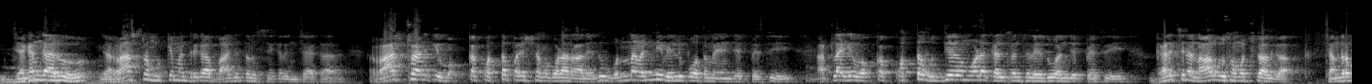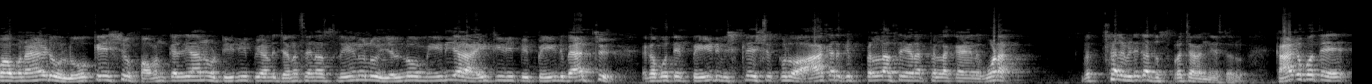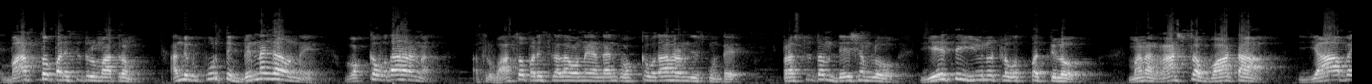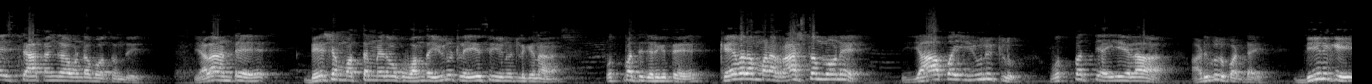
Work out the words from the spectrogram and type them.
జగన్ గారు రాష్ట్ర ముఖ్యమంత్రిగా బాధ్యతలు స్వీకరించాక రాష్ట్రానికి ఒక్క కొత్త పరిశ్రమ కూడా రాలేదు ఉన్నవన్నీ వెళ్ళిపోతున్నాయని చెప్పేసి అట్లాగే ఒక్క కొత్త ఉద్యోగం కూడా కల్పించలేదు అని చెప్పేసి గడిచిన నాలుగు సంవత్సరాలుగా చంద్రబాబు నాయుడు లోకేష్ పవన్ కళ్యాణ్ టీడీపీ అండ్ జనసేన శ్రేణులు yellow media ITDP paid batch ఇకపోతే పెయిడ్ విశ్లేషకులు ఆఖరికి పిల్లసేన పిల్లకాయలు కూడా విచ్చలవిడిగా దుష్ప్రచారం చేశారు. కాకపోతే వాస్తవ పరిస్థితులు మాత్రం అందుకు పూర్తి భిన్నంగా ఉన్నాయి. ఒక్క ఉదాహరణ అసలు వాస్తవ పరిస్థితులు ఎలా ఉన్నాయనడానికి ఒక్క ఉదాహరణ తీసుకుంటే ప్రస్తుతం దేశంలో ఏసీ యూనిట్ల ఉత్పత్తిలో మన రాష్ట్ర వాటా యాభై శాతంగా ఉండబోతుంది. ఎలా అంటే దేశం మొత్తం మీద ఒక వంద యూనిట్ల ఏసీ యూనిట్లకిన ఉత్పత్తి జరిగితే కేవలం మన రాష్ట్రంలోనే యాభై యూనిట్లు ఉత్పత్తి అయ్యేలా అడుగులు పడ్డాయి. దీనికి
